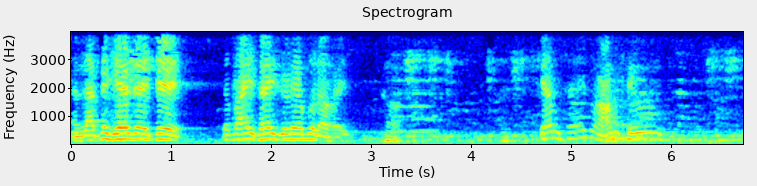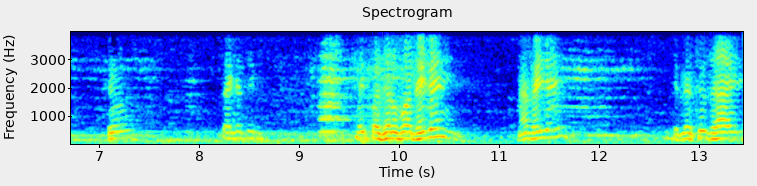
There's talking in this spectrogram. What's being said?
અને રાતે ઘેર જાય છે તો સાહેબ જોડે બોલાવાય. કેમ સાહેબ આમ થયું. છે, પઝલ ઊભા થઈ જાય ને? ના થઈ જાય? એટલે શું થાય?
